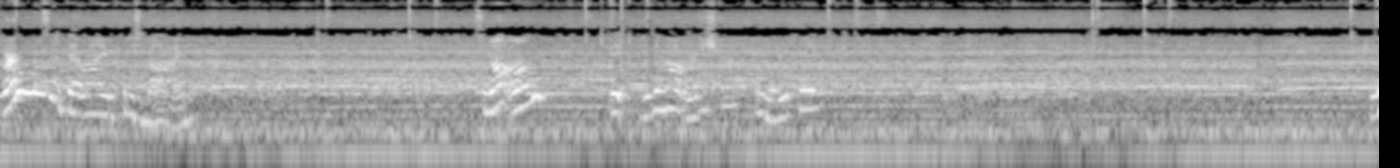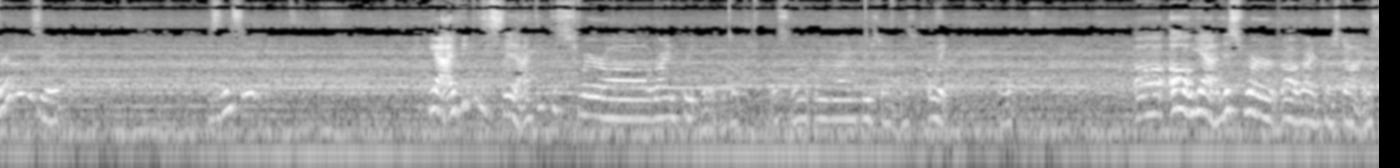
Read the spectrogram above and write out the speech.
where was it that Ryan Preece died? It's not on? Did it not register on the replay? Where is it? Is this it? Yeah, I think this is it. I think this is where uh, Ryan Preece. No, that's not where Ryan Preece dies. Oh wait. Uh, oh yeah, this is where uh, Ryan Preece dies.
